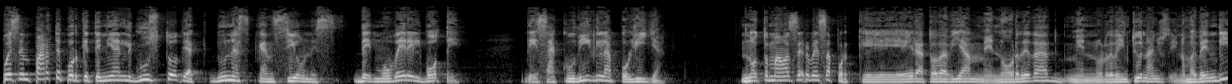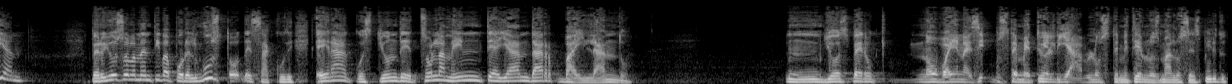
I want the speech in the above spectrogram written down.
Pues en parte porque tenía el gusto de, unas canciones, de mover el bote, de sacudir la polilla. No tomaba cerveza porque era todavía menor de edad, menor de 21 años, y no me vendían. Pero yo solamente iba por el gusto de sacudir. Era cuestión de solamente allá andar bailando. Mm, yo espero que no vayan a decir, pues te metió el diablo, te metieron los malos espíritus.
